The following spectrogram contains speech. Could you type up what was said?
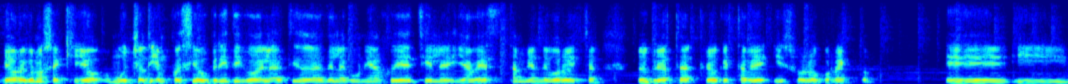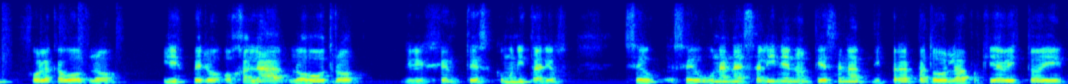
debo reconocer que yo mucho tiempo he sido crítico de las actitudes de la comunidad judía de Chile y a veces también de Goroister, pero creo, esta, creo que esta vez hizo lo correcto. Eh, y Cola otro y espero, ojalá los otros dirigentes comunitarios se, se, unan a esa línea y no empiecen a disparar para todos lados, porque ya he visto ahí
